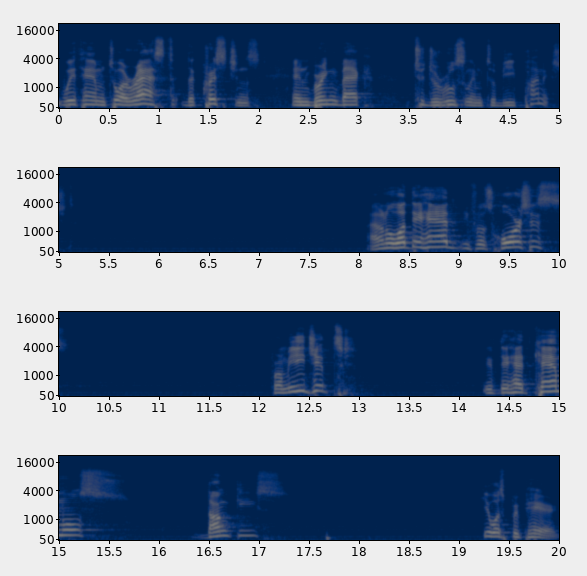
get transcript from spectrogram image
with him to arrest the Christians and bring back to Jerusalem to be punished. I don't know what they had, if it was horses from Egypt, if they had camels, donkeys. He was prepared.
